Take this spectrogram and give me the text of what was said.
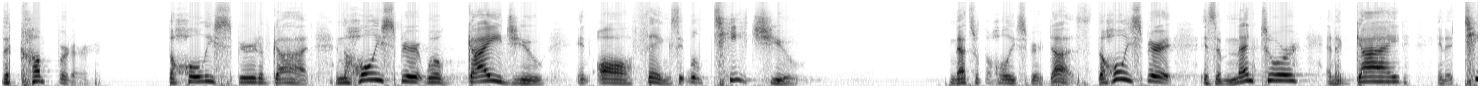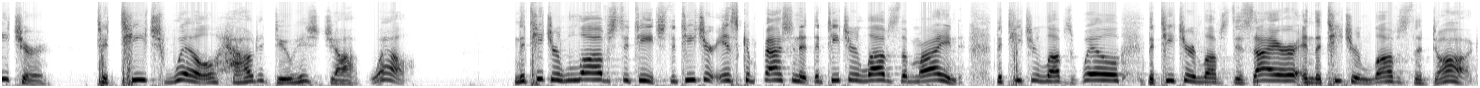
the comforter, the Holy Spirit of God. And the Holy Spirit will guide you in all things, it will teach you. And that's what the Holy Spirit does. The Holy Spirit is a mentor and a guide and a teacher to teach Will how to do his job well. The teacher loves to teach. The teacher is compassionate. The teacher loves the mind. The teacher loves will. The teacher loves desire. And the teacher loves the dog.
